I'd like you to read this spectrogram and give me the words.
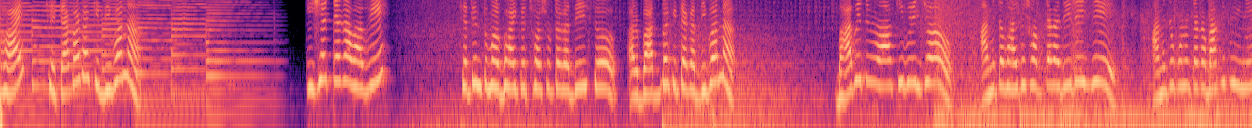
ভাই সে টাকাটা কি দিবা না? কিসের টাকা ভাবি? সেদিন তোমার ভাইকে ছশো টাকা দিয়েছ আর বাদ বাকি টাকা দিবা না? ভাবি তুমি অ কি বলছো? আমি তো ভাইকে সব টাকা দিয়ে দিয়েছি। আমি তো কোনো টাকা বাকি থইনি।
